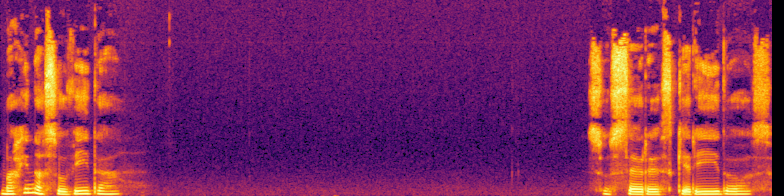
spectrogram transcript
Imagina su vida, sus seres queridos.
